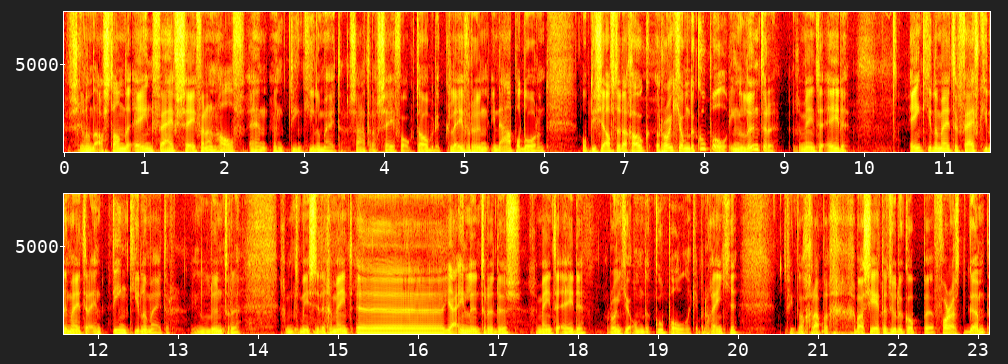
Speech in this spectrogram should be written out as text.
Verschillende afstanden, 1, 5, 7,5 en een 10 kilometer. Zaterdag 7 oktober, de Kleef Run in Apeldoorn. Op diezelfde dag ook Rondje om de Koepel in Lunteren, gemeente Ede. 1 kilometer, 5 kilometer en 10 kilometer. In Lunteren, tenminste de gemeente, eh, ja in Lunteren dus, gemeente Ede. Rondje om de Koepel. Ik heb er nog eentje. Dat vind ik wel grappig. Gebaseerd natuurlijk op eh, Forrest Gump.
